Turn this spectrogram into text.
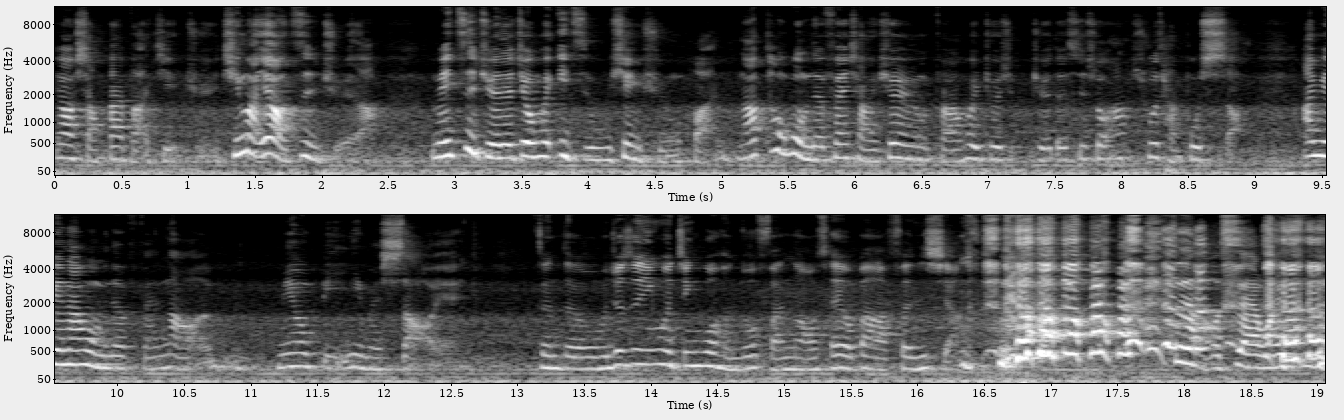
要想办法解决，起码要有自觉啦。没自觉的就会一直无限循环。然后透过我们的分享，有些人反而会就觉得是说啊，舒坦不少啊。原来我们的烦恼没有比你们少哎。真的，我们就是因为经过很多烦恼，才有办法分享。这是好事啊，坏事。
